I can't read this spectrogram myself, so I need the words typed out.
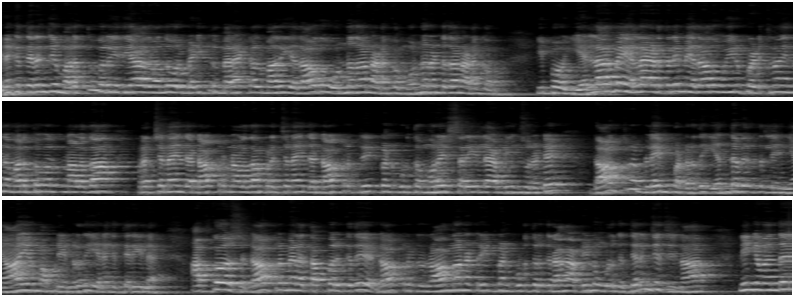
எனக்கு தெரிஞ்சு மருத்துவ ரீதியாக அது வந்து ஒரு மெடிக்கல் மெராக்கல் மாதிரி ஏதாவது ஒன்று தான் நடக்கும். ஒன்று ரெண்டு தான் நடக்கும். இப்போ எல்லாருமே எல்லா இடத்துலையும் ஏதாவது உயிர் போயிடுச்சுன்னா இந்த மருத்துவனால தான் பிரச்சனை இந்த டாக்டர்னால தான் பிரச்சனை இந்த டாக்டர் ட்ரீட்மெண்ட் கொடுத்த முறை சரியில்லை அப்படின்னு சொல்லிட்டு டாக்டரை பிளேம் பண்ணுறது எந்த விதத்தில் நியாயம் அப்படின்றது எனக்கு தெரியல. அப்கோர்ஸ் டாக்டர் மேலே தப்பு இருக்குது. டாக்டர் ராங்கான ட்ரீட்மெண்ட் கொடுத்துருக்குறாங்க அப்படின்னு உங்களுக்கு தெரிஞ்சிச்சுன்னா நீங்கள் வந்து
